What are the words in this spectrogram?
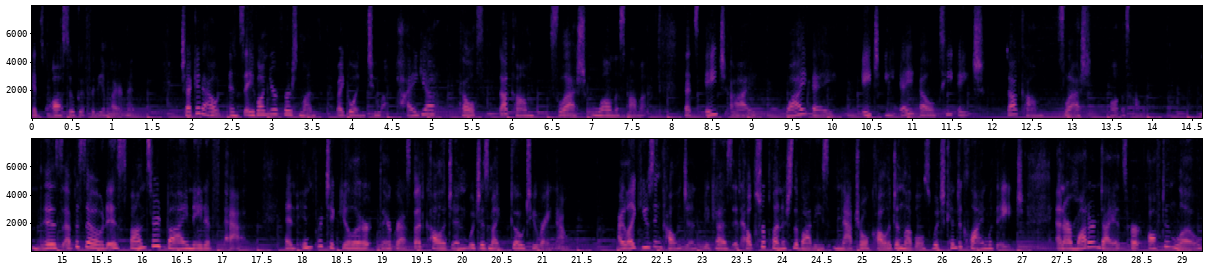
it's also good for the environment. Check it out and save on your first month by going to hiyahealth.com slash wellnessmama. That's H-I-Y-A-H-E-A-L-T-H dot com slash wellnessmama. This episode is sponsored by Native Path, and in particular, their grass-fed collagen, which is my go-to right now. I like using collagen because it helps replenish the body's natural collagen levels, which can decline with age, and our modern diets are often low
